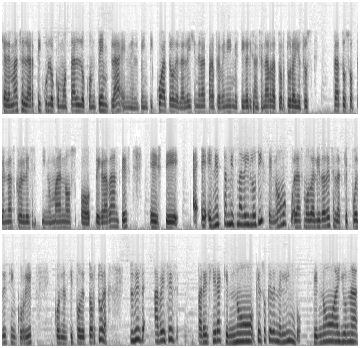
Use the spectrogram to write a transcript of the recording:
que además el artículo como tal lo contempla en el 24 de la Ley General para prevenir, investigar y sancionar la tortura y otros tratos o penas crueles, inhumanos o degradantes, este, en esta misma ley lo dice, ¿no? Las modalidades en las que puedes incurrir con el tipo de tortura. Entonces, a veces pareciera que no, que eso queda en el limbo, que no hay una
